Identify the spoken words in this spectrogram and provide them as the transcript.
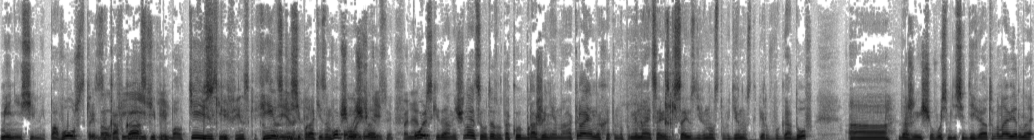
менее сильный поволжский, закавказский, прибалтийский, финский, финский, финский сепаратизм. В общем, Польский, начинается понятно. польский, да, начинается вот это вот такое брожение на окраинах. Это напоминает Советский Союз 90-91 годов, а, даже еще 89-го, наверное.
